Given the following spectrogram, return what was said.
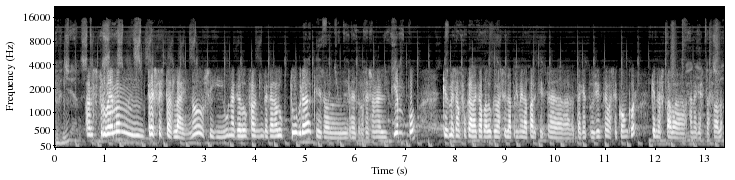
Ens trobem amb tres festes l'any, no? o sigui, una que lo fan de cara a l'octubre, que és el Retroceso en el Tiempo, que és més enfocada cap a lo que va ser la primera part d'aquest projecte, va ser Concord, que no estava en aquesta sala.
